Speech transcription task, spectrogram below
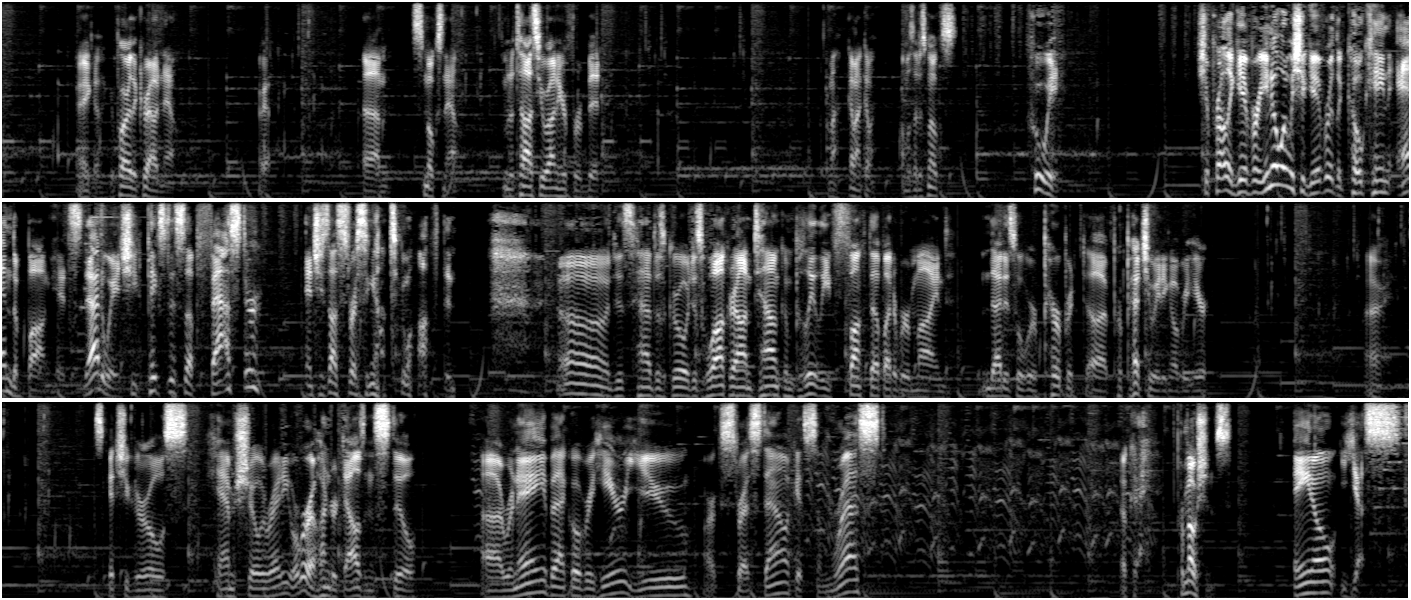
There you go. You're part of the crowd now. Alright. Um, smokes now. I'm gonna toss you around here for a bit. Come on, come on, come on. Almost out of smokes. Hooey. Should probably give her, you know what we should give her? The cocaine and the bong hits. That way she picks this up faster and she's not stressing out too often. Oh, just have this girl just walk around town completely fucked up out of her mind. That is what we're perpet uh, perpetuating over here. Alright. Let's get you girls cam show ready. We're 100,000 still. Uh, Renee, back over here. You are stressed out. Get some rest. Okay. Promotions. Ano, yes.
